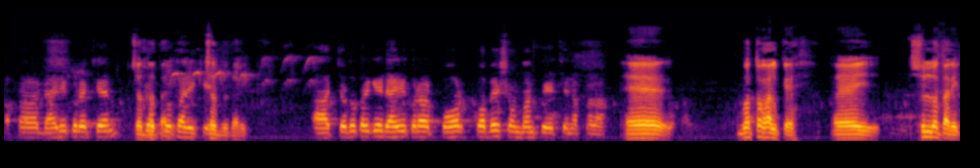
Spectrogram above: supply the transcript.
আপনারা ডায়েরি করেছেন চোদ্দ তারিখ চোদ্দ তারিখ। আর চোদ্দ তারিখে ডায়েরি করার পর কবে সন্ধান পেয়েছেন আপনারা? গতকালকে এই ষোলো তারিখ।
